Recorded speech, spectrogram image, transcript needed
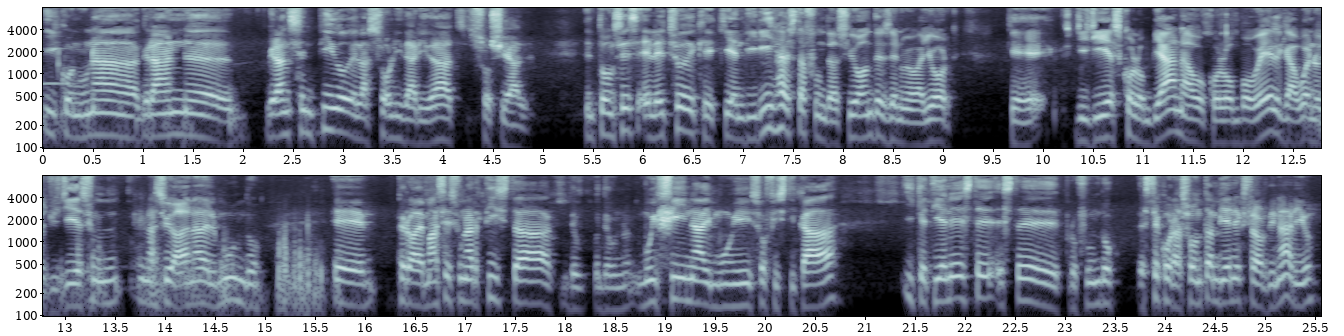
y con un gran, eh, gran sentido de la solidaridad social. Entonces, el hecho de que quien dirija esta fundación desde Nueva York, que Gigi es colombiana o colombo-belga, bueno, Gigi es una ciudadana del mundo, eh, pero además es una artista muy fina y muy sofisticada y que tiene este, este profundo, este corazón también extraordinario.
